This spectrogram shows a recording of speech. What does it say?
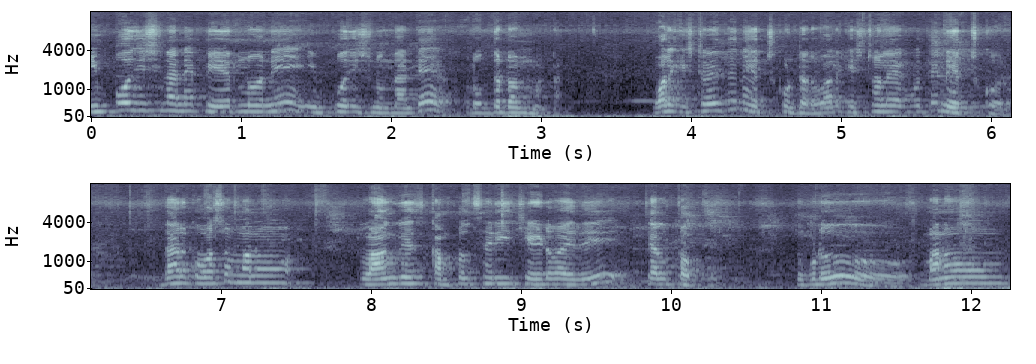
ఇంపోజిషన్ అనే పేరులోనే ఇంపోజిషన్ ఉందంటే రుద్దడం అన్నమాట. వాళ్ళకి ఇష్టమైతే నేర్చుకుంటారు వాళ్ళకి ఇష్టం లేకపోతే నేర్చుకోరు. దానికోసం మనం లాంగ్వేజ్ కంపల్సరీ చేయడం అనేది చాలా తప్పు. ఇప్పుడు మనం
